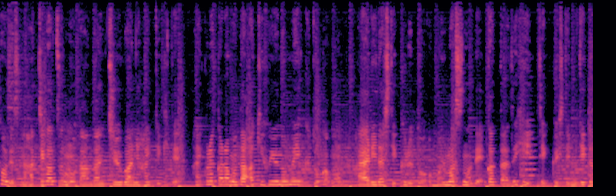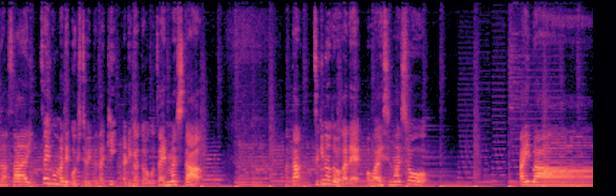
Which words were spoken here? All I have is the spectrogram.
そうですね。8月もだんだん中盤に入ってきて、はい、これまた秋冬のメイクとかも流行りだしてくると思いますのでよかったら是非チェックしてみてください。最後までご視聴いただきありがとうございました。また次の動画でお会いしましょう。バイバーイ。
